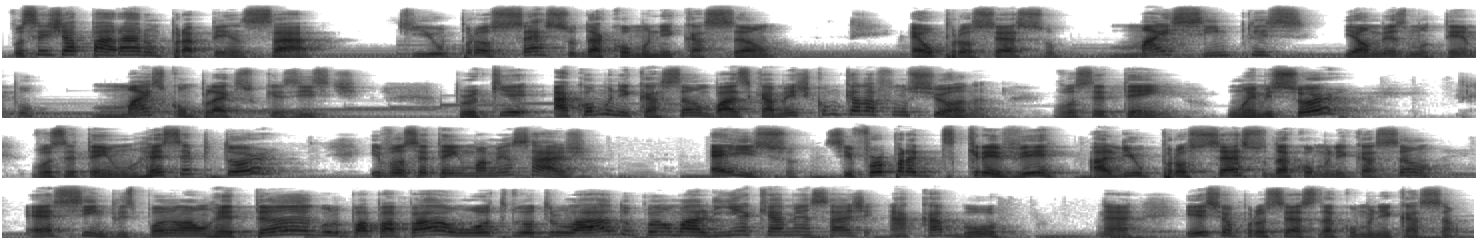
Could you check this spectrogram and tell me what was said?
Vocês já pararam para pensar que o processo da comunicação é o processo mais simples e ao mesmo tempo mais complexo que existe? Porque a comunicação, basicamente, como que ela funciona? Você tem um emissor, você tem um receptor e você tem uma mensagem. É isso. Se for para descrever ali o processo da comunicação, é simples. Põe lá um retângulo, papapá, um outro do outro lado, põe uma linha que a mensagem acabou. Né? Esse é o processo da comunicação.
